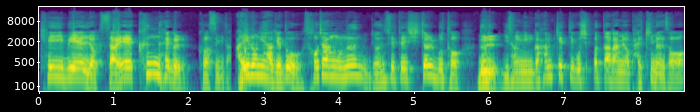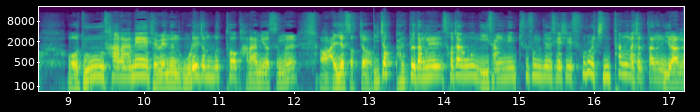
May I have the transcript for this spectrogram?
KBL 역사에 큰 획을 그었습니다. 아이러니하게도 서장훈은 연세대 시절부터 늘 이상민과 함께 뛰고 싶었다라며 밝히면서 어, 두 사람의 재회는 오래전부터 바람이었음을 어, 알렸었죠. 이적 발표 당일 서장훈, 이상민, 추승균 셋이 술을 진탕 마셨다는 일화가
